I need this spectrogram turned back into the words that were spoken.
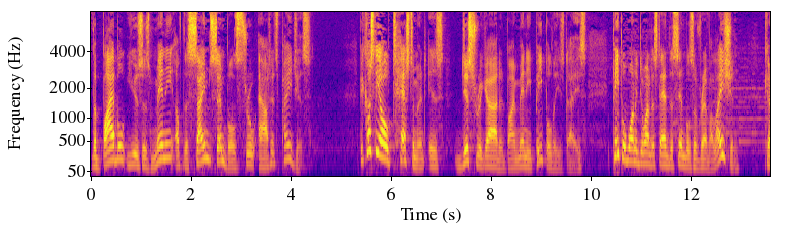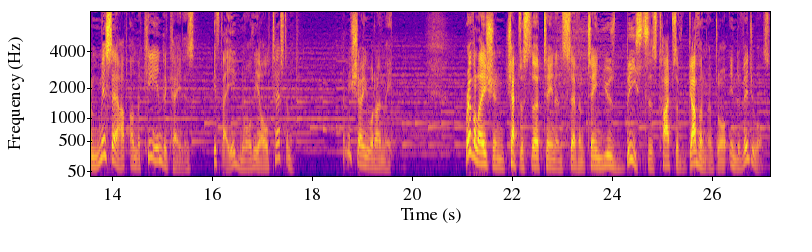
the Bible uses many of the same symbols throughout its pages. Because the Old Testament is disregarded by many people these days, people wanting to understand the symbols of Revelation can miss out on the key indicators if they ignore the Old Testament. Let me show you what I mean. Revelation chapters 13 and 17 use beasts as types of government or individuals.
